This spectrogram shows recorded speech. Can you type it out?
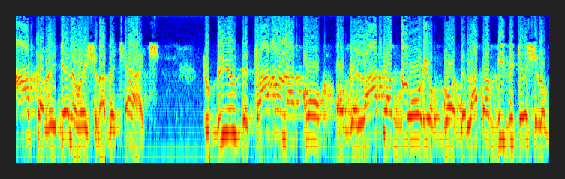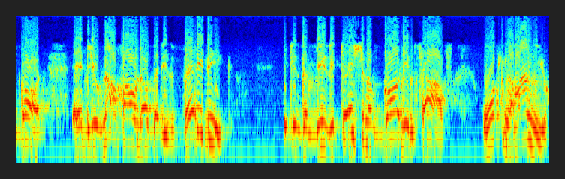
asked as a generation, as a church, to build the tabernacle of the latter glory of God, the latter visitation of God, and you've now found out that it's very big. It is the visitation of God Himself walking among you.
